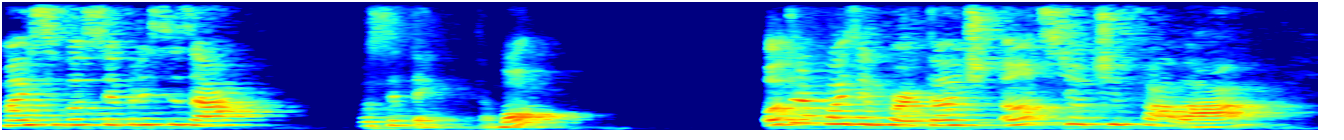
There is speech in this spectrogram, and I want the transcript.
Mas se você precisar, você tem, tá bom? Outra coisa importante, antes de eu te falar,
